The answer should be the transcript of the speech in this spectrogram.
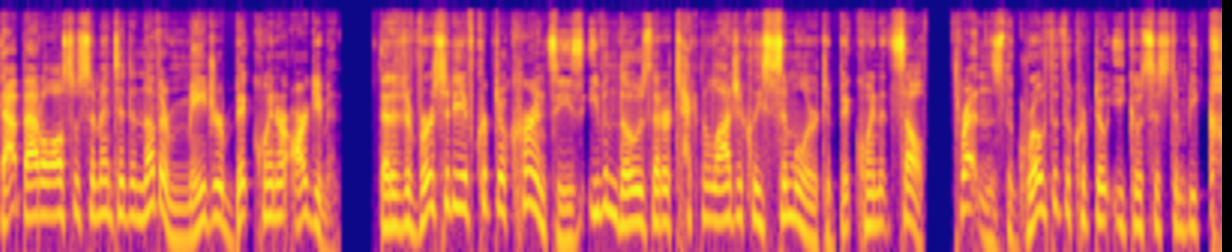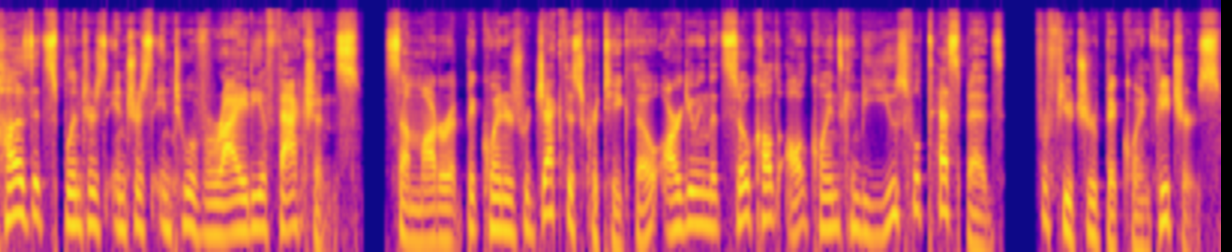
That battle also cemented another major Bitcoiner argument that a diversity of cryptocurrencies, even those that are technologically similar to Bitcoin itself, threatens the growth of the crypto ecosystem because it splinters interests into a variety of factions. Some moderate Bitcoiners reject this critique, though, arguing that so called altcoins can be useful testbeds for future Bitcoin features.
